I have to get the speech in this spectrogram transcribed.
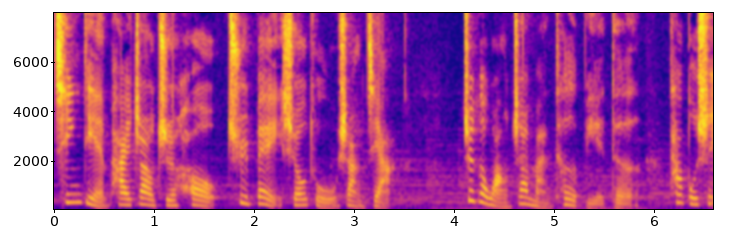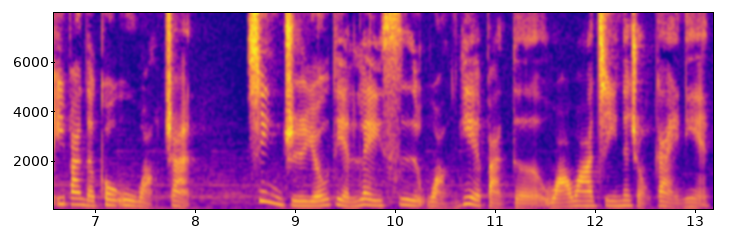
清点、拍照之后去背、修图、上架。这个网站蛮特别的，它不是一般的购物网站，性质有点类似网页版的娃娃机那种概念。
